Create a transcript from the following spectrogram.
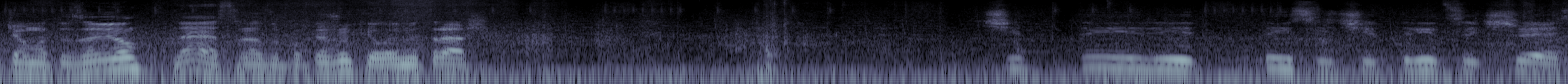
Тёма, ты завел? Да, я сразу покажу километраж. 4036.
